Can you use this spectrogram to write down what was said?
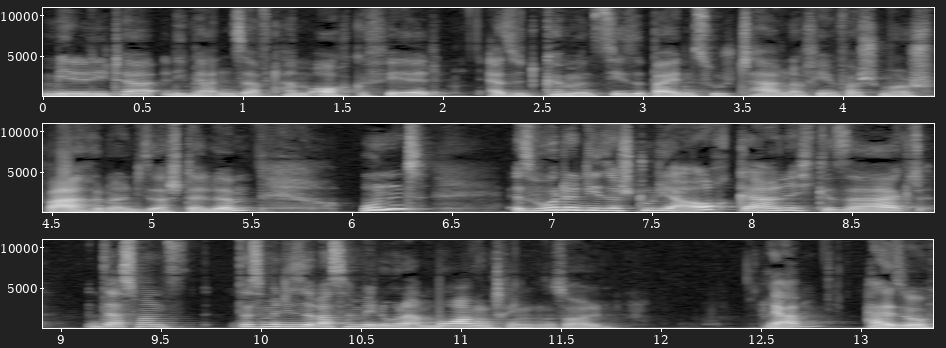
Milliliter Limettensaft haben auch gefehlt. Also können wir uns diese beiden Zutaten auf jeden Fall schon mal sparen an dieser Stelle. Und es wurde in dieser Studie auch gar nicht gesagt, dass man, dass man diese Wassermelone am Morgen trinken soll. Ja, also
